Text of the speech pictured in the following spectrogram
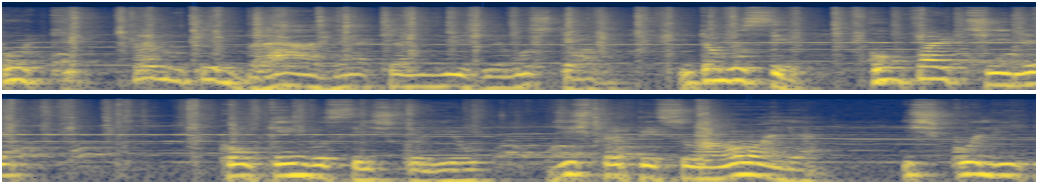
Por quê? Para não quebrar né, aquela energia gostosa. Então você compartilha com quem você escolheu, diz para a pessoa: olha, escolhi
